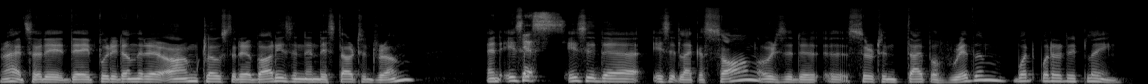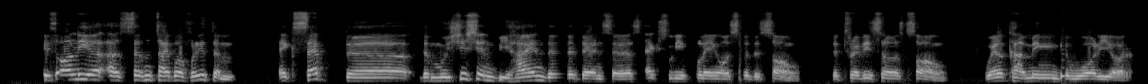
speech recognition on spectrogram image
Right. So they, they put it under their arm, close to their bodies, and then they start to drum. And is yes. it is it a is it like a song or is it a, a, certain type of rhythm? What what are they playing? It's only a, a, certain type of rhythm, except the the musician behind the dancers actually playing also the song, the traditional song, welcoming the warrior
